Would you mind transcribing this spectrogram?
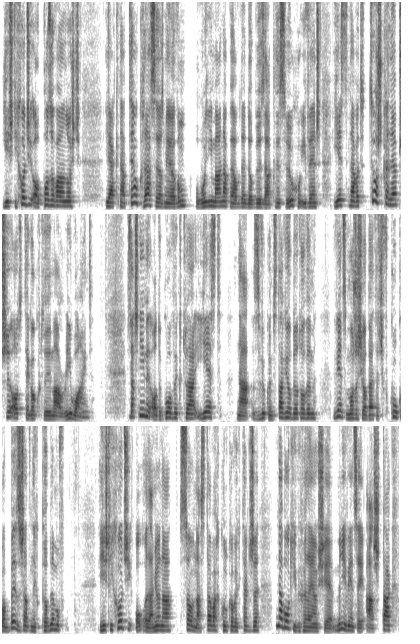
Jeśli chodzi o pozowalność, jak na tę klasę rozmiarową, Willy ma naprawdę dobry zakres ruchu i wręcz jest nawet troszkę lepszy od tego, który ma Rewind. Zacznijmy od głowy, która jest na zwykłym stawie obrotowym, więc może się obracać w kółko bez żadnych problemów. Jeśli chodzi o ramiona, są na stawach kulkowych, także na boki wychylają się mniej więcej aż tak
